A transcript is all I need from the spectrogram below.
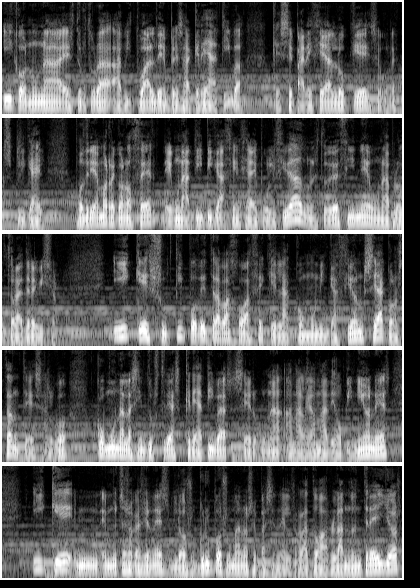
y con una estructura habitual de empresa creativa que se parece a lo que, según explica él, podríamos reconocer de una típica agencia de publicidad, un estudio de cine, una productora de televisión y que su tipo de trabajo hace que la comunicación sea constante. Es algo común a las industrias creativas ser una amalgama de opiniones y que mm, en muchas ocasiones los grupos humanos se pasen el rato hablando entre ellos,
